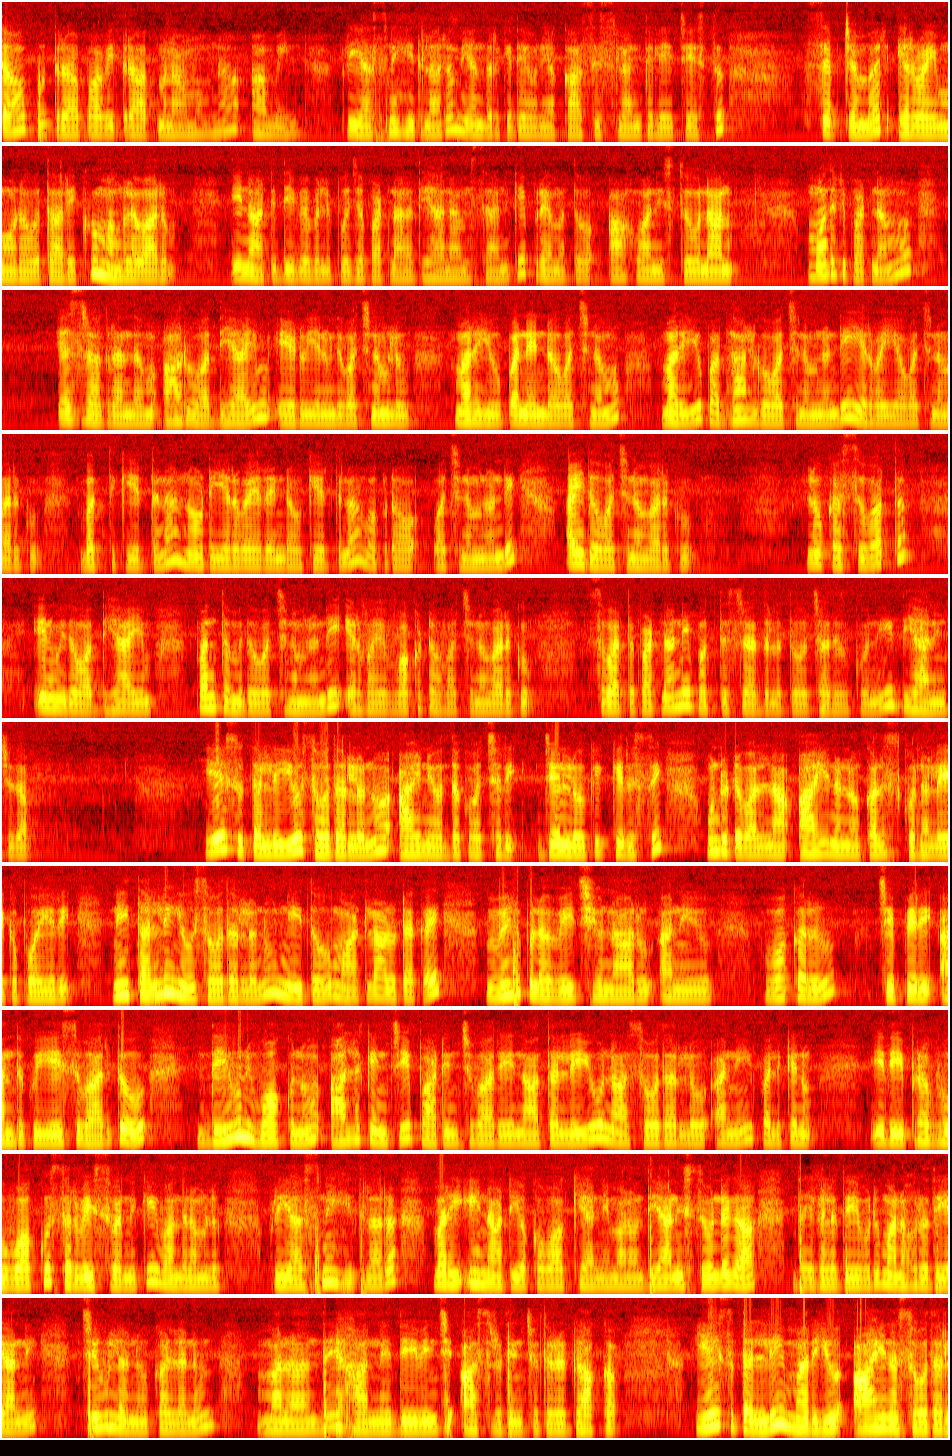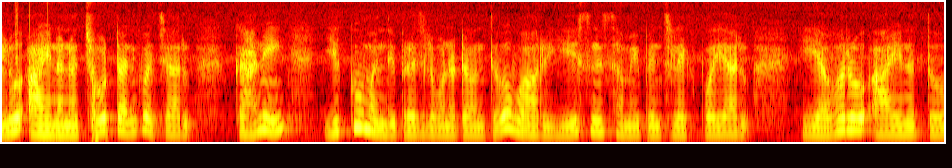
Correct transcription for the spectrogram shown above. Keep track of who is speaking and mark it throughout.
Speaker 1: పిత పుత్ర పవిత్ర ఆత్మనామమున ఆమెన్. ప్రియ స్నేహితులారా మీ అందరికీ దేవుని యొక్క ఆశీస్సులను తెలియజేస్తూ సెప్టెంబర్ ఇరవై మూడవ తారీఖు మంగళవారం ఈనాటి దివ్యబలి పూజ పట్టణాల ధ్యానాంశానికి ప్రేమతో ఆహ్వానిస్తూ ఉన్నాను. మొదటి పట్టణము ఎజ్రా గ్రంథం ఆరు అధ్యాయం ఏడు ఎనిమిది వచనములు మరియు పన్నెండవ వచనము మరియు పద్నాలుగో వచనం నుండి ఇరవయో వచనం వరకు. భక్తి కీర్తన నూట ఇరవై రెండవ కీర్తన ఒకటో వచనం నుండి ఐదో వచనం వరకు. లూకస్సు వార్త ఎనిమిదో అధ్యాయం పంతొమ్మిదో వచనం నుండి ఇరవై ఒకటో వచనం వరకు. స్వార్థ పట్టణాన్ని భక్తి శ్రద్ధలతో చదువుకొని ధ్యానించుదాం. యేసు తల్లియు సోదరులను ఆయన వద్దకు వచ్చిరి. జన్లోకి కిరిసి ఉండుట వలన ఆయనను కలుసుకొనలేకపోయిరి. నీ తల్లియు సోదరులను నీతో మాట్లాడుటకై వెలుపల వేచి ఉన్నారు అని ఒకరు చెప్పిరి. అందుకు యేసు వారితో దేవుని వాక్కును ఆలకించి పాటించువారే నా తల్లియు నా సోదరులు అని పలికెను. ఇది ప్రభు వాక్కు సర్వేశ్వరునికి వందనములు. ప్రియ స్నేహితులారా మరి ఈనాటి యొక్క వాక్యాన్ని మనం ధ్యానిస్తూ ఉండగా దయగల దేవుడు మన హృదయాన్ని చెవులను కళ్ళను మన దేహాన్ని దీవించి ఆశ్రవదించుదురుగాక యేసు తల్లి మరియు ఆయన సోదరులు ఆయనను చూడటానికి వచ్చారు. కానీ ఎక్కువ మంది ప్రజలు ఉండటంతో వారు యేసుని సమీపించలేకపోయారు. ఎవరో ఆయనతో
